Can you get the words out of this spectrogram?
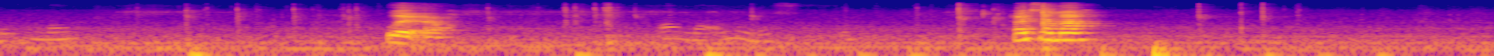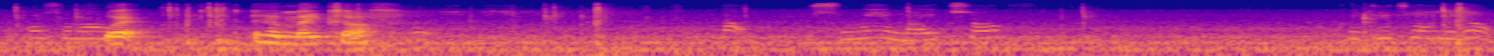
of mine. Later. Hi, Summer. Hi, Summer. Wait, her mic's off. No, Summer, your mic's off. Could you turn it on?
